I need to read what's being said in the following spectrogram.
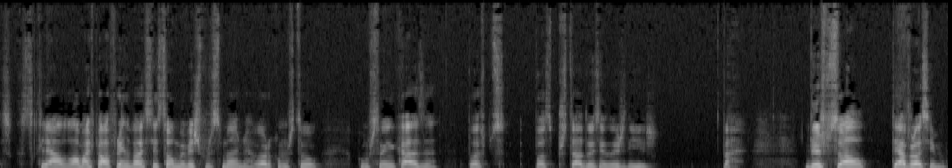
Se, calhar lá mais para a frente vai ser só uma vez por semana. Agora, como estou, como estou em casa, posso, posso postar dois em dois dias. Bah. Deus pessoal, até à próxima.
